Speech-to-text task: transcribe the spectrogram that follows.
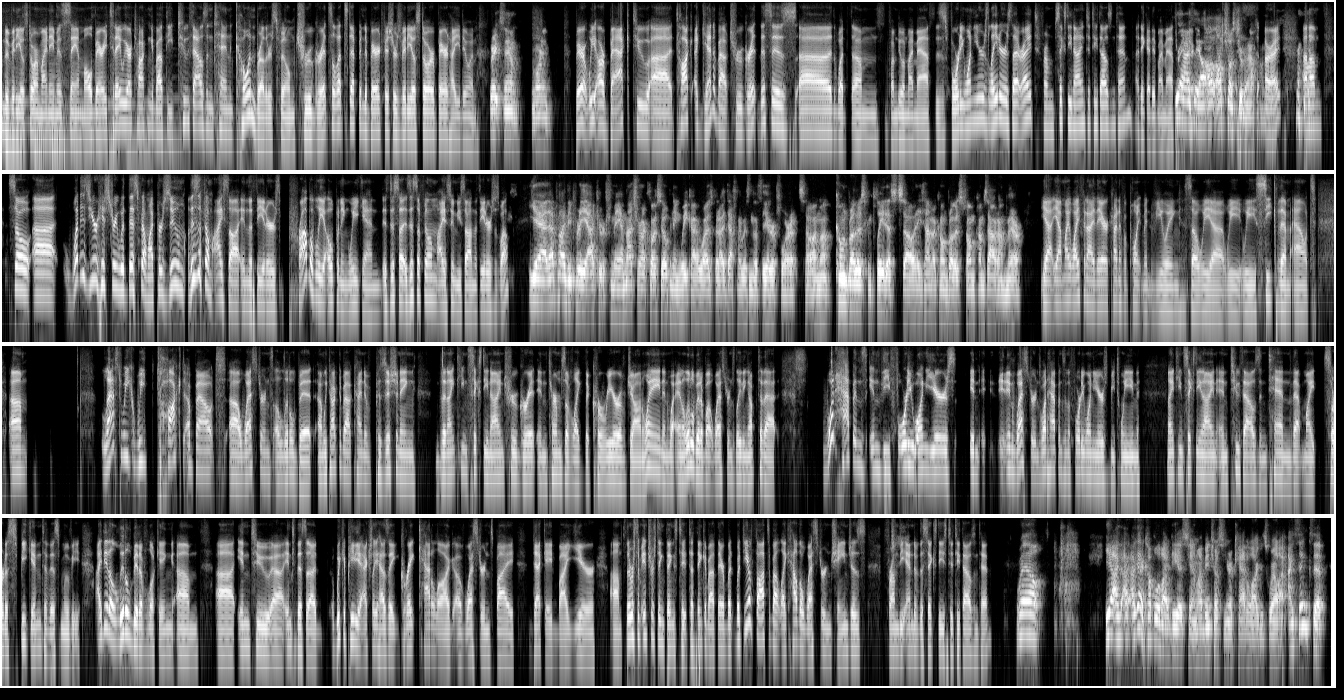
Welcome to Video Store. My name is Sam Mulberry. Today we are talking about the 2010 Coen Brothers film True Grit. So let's step into Barrett Fisher's Video Store. Barrett, how you doing? Great, Sam. Good morning. Barrett, we are back to uh, talk again about True Grit. This is uh, what um, if I'm doing my math, this is 41 years later. Is that right? From 69 to 2010. I think I did my math. Yeah, right I think I'll, I'll trust your math. All right. Um, so, uh, what is your history with this film? I presume this is a film I saw in the theaters, probably opening weekend. Is this a, is this a film I assume you saw in the theaters as well? Yeah, that'd probably be pretty accurate for me. I'm not sure how close to opening week I was, but I definitely was in the theater for it. So I'm a Coen Brothers completist. So anytime a Coen Brothers film comes out, I'm there. Yeah, yeah. My wife and I, they're kind of appointment viewing, so we uh, we we seek them out. Um, last week we talked about uh, westerns a little bit. Uh, we talked about kind of positioning the 1969 True Grit in terms of like the career of John Wayne and and a little bit about westerns leading up to that. What happens in the 41 years in in westerns? What happens in the 41 years between 1969 and 2010 that might sort of speak into this movie. I did a little bit of looking um, uh, into uh, into this. Uh, Wikipedia actually has a great catalog of westerns by decade by year. Um, so there were some interesting things to, to think about there. But but do you have thoughts about like how the western changes from the end of the 60s to 2010? Well, yeah, I, I got a couple of ideas, Sam. Be interested in your catalog as well. I, I think that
